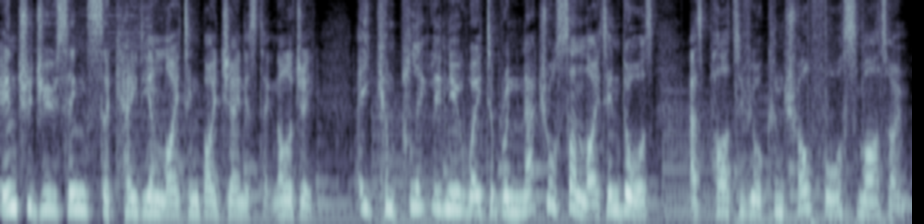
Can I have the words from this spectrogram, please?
Introducing Circadian Lighting by Janus Technology, a completely new way to bring natural sunlight indoors as part of your Control 4 smart home.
